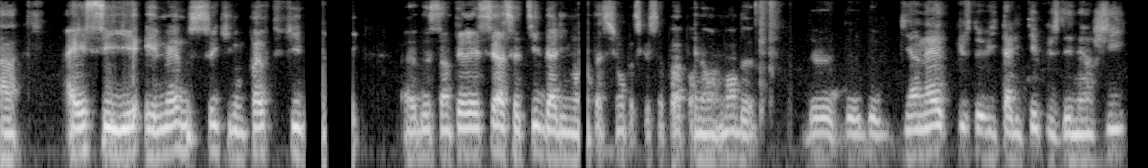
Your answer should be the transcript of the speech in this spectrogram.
à, essayer, et même ceux qui n'ont pas fini euh, de s'intéresser à ce type d'alimentation, parce que ça peut apporter énormément de, bien-être, plus de vitalité, plus d'énergie,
